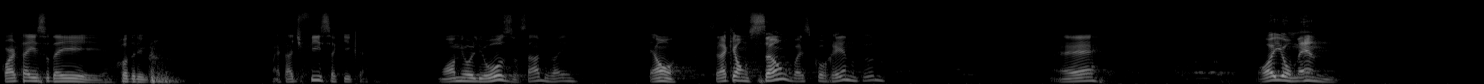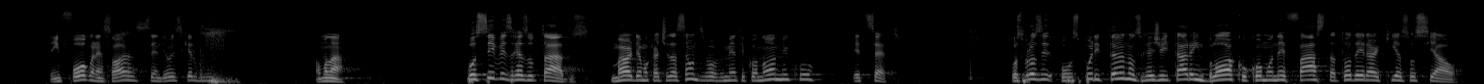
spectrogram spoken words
Corta isso daí, Rodrigo. Mas tá difícil aqui, cara. Um homem oleoso, sabe? Vai. É um, será que é unção? Vai escorrendo tudo? É. Oil man. Tem fogo, né? Só acendeu o isqueiro. Vamos lá. Possíveis resultados: maior democratização, desenvolvimento econômico, etc. Os puritanos rejeitaram em bloco como nefasta toda a hierarquia social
